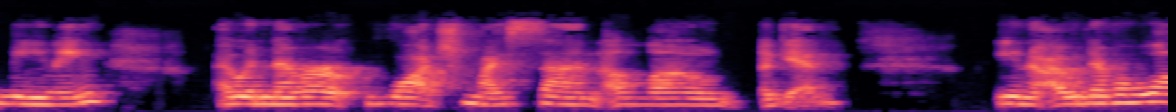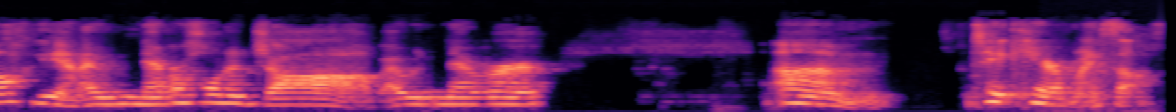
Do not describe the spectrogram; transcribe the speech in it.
Meaning, I would never watch my son alone again. You know, I would never walk again. I would never hold a job. I would never um, take care of myself.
